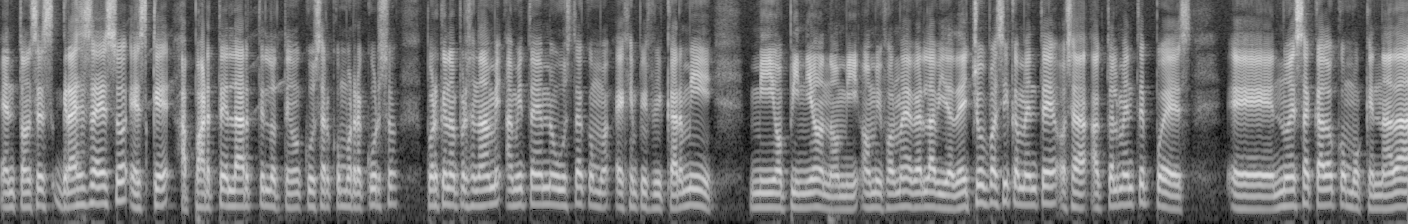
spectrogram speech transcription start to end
Entonces, gracias a eso es que aparte del arte lo tengo que usar como recurso, porque en lo personal a mí, también me gusta como ejemplificar mi, mi opinión o mi, o mi forma de ver la vida. De hecho, básicamente, o sea, actualmente pues eh, no he sacado como que nada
